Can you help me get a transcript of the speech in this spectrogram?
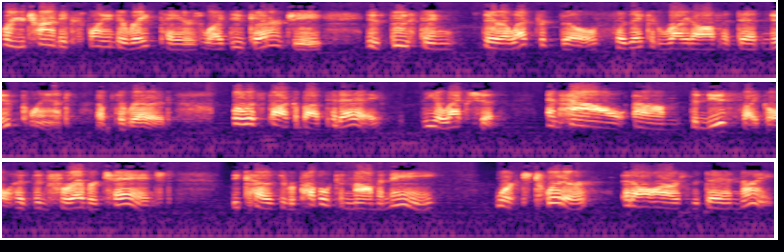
where you're trying to explain to ratepayers why Duke Energy is boosting their electric bills so they can write off a dead nuke plant up the road. Well, let's talk about today, the election, and how um, the news cycle has been forever changed because the Republican nominee worked Twitter at all hours of the day and night.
